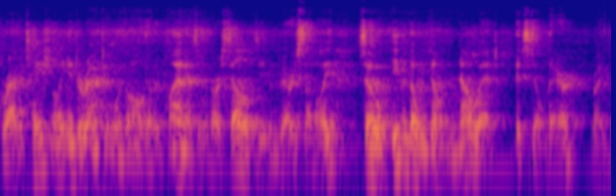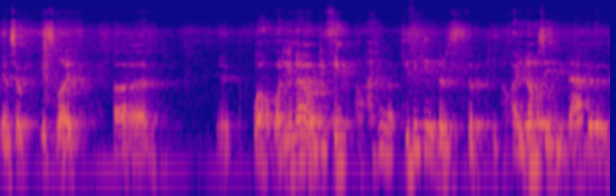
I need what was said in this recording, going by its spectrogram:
gravitationally interacting with all the other planets and with ourselves, even very subtly. So even though we don't know it, it's still there, right? And so it's like, uh, well, what do you know? Do you think, I don't know, do you think he, there's the, I don't see any back of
